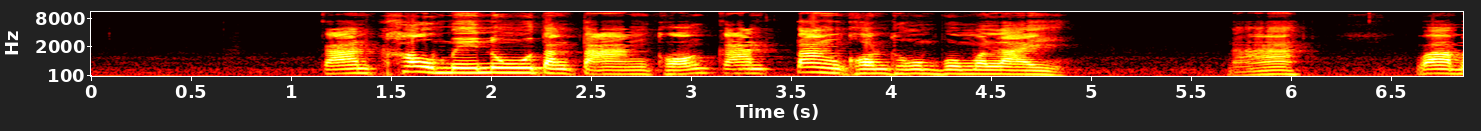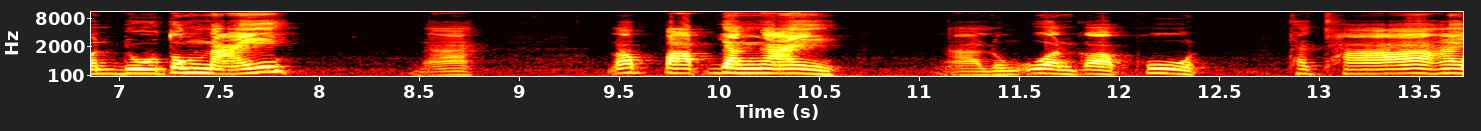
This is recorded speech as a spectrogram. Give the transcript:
ำการเข้าเมนูต่างๆของการตั้งคอนโทรลพวงมาลัยนะว่ามันอยู่ตรงไหนนะแล้วปรับยังไงอ่าลุงอ้วนก็พูด ช้าๆให้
